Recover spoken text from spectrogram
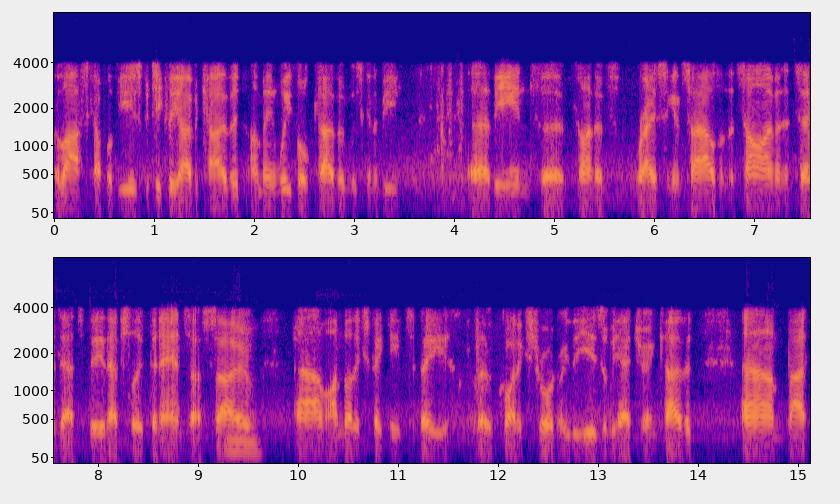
the last couple of years, particularly over COVID. I mean, we thought COVID was going to be uh, the end for kind of racing and sales at the time, and it turned out to be an absolute bonanza. So. Mm um, I'm not expecting it to be quite extraordinary the years that we had during COVID, um, but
